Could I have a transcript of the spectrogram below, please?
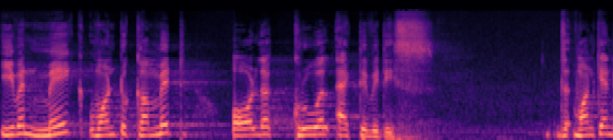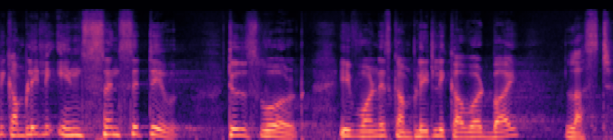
even make one to commit all the cruel activities. One can be completely insensitive to this world if one is completely covered by lust.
